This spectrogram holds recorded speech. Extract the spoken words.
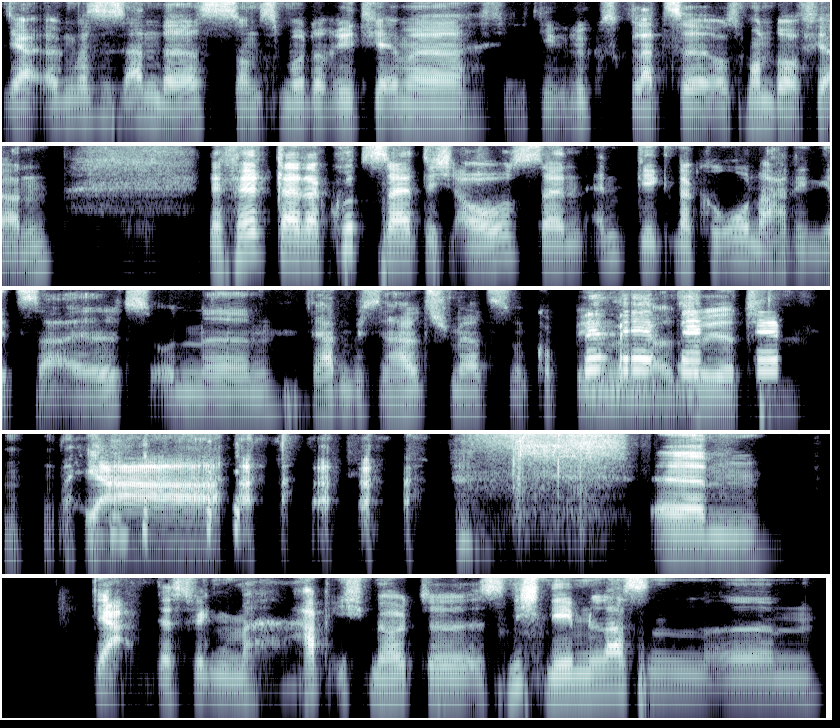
Ja, irgendwas ist anders, sonst moderiert hier immer die Glücksglatze aus Mondorf hier an. Der fällt leider kurzzeitig aus. Sein Endgegner Corona hat ihn jetzt ereilt und äh, der hat ein bisschen Halsschmerzen und Kopfbehinderung. Also ja. ähm, ja, deswegen habe ich mir heute es nicht nehmen lassen, ähm,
